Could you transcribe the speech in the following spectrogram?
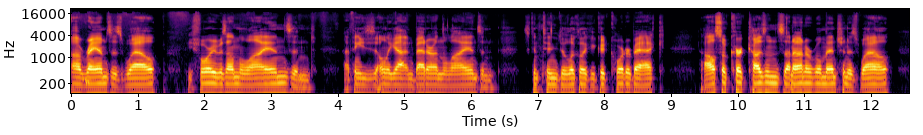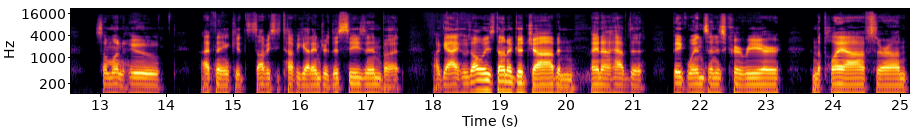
uh, Rams as well before he was on the Lions. And I think he's only gotten better on the Lions and has continued to look like a good quarterback. Also, Kirk Cousins, an honorable mention as well. Someone who I think it's obviously tough he got injured this season, but a guy who's always done a good job and may not have the big wins in his career in the playoffs or on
